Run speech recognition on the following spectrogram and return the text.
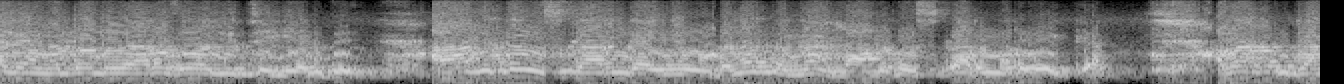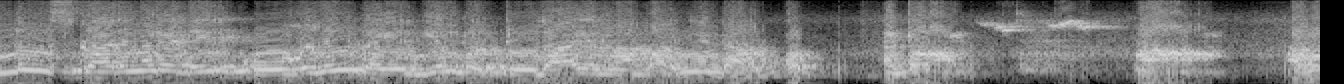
അല്ലെ അങ്ങോട്ടുകൊണ്ട് വേറെ ജോലി ചെയ്യരുത്. ആദ്യത്തെ നിസ്കാരം കഴിഞ്ഞ ഉടനെ തന്നെ രണ്ടാമത്തെ നിസ്കാരം നിർവഹിക്കുക. അപ്പൊ രണ്ട് നിസ്കാരങ്ങളുടെ ഇടയിൽ കൂടുതൽ ദൈർഘ്യം പറ്റൂല എന്നാ പറഞ്ഞതിന്റെ അർത്ഥം. കേട്ടോ? അപ്പൊ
